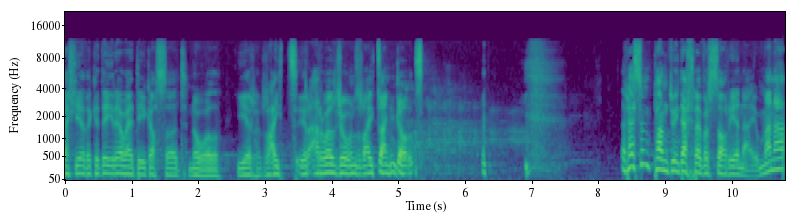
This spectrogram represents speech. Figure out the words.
Felly oedd y cadeiriau wedi gosod nôl i'r right, i'r Arwel Jones right angles. Y rheswm pam dwi'n dechrau efo'r stori yna yw, mae yna,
